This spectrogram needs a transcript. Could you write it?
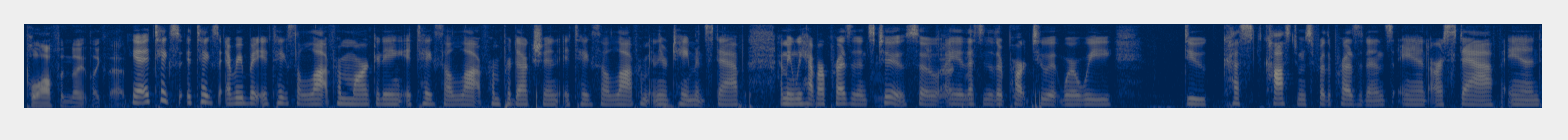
pull off a night like that. Yeah, it takes it takes everybody. It takes a lot from marketing. It takes a lot from production. It takes a lot from entertainment staff. I mean, we have our presidents too, so Exactly. uh, that's another part to it where we do cus- costumes for the presidents and our staff, and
